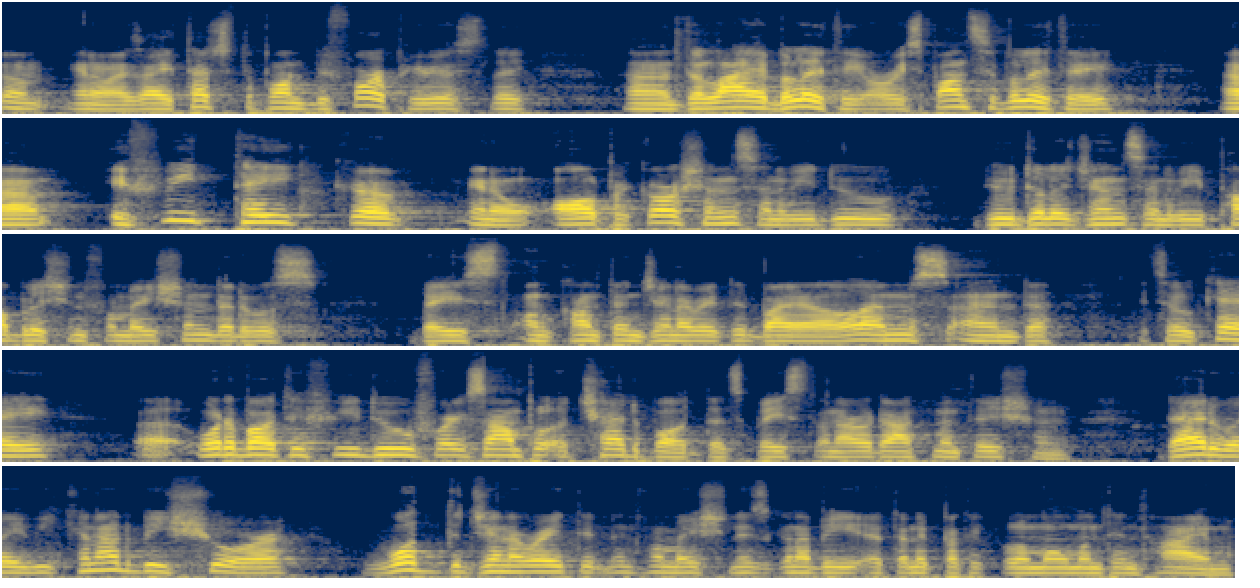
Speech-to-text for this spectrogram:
um, you know, as I touched upon before previously, uh, the liability or responsibility, uh, if we take, uh, you know, all precautions and we do due diligence and we publish information that was based on content generated by LLMs and uh, it's okay, what about if we do, for example, a chatbot that's based on our documentation? That way, we cannot be sure what the generated information is going to be at any particular moment in time.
